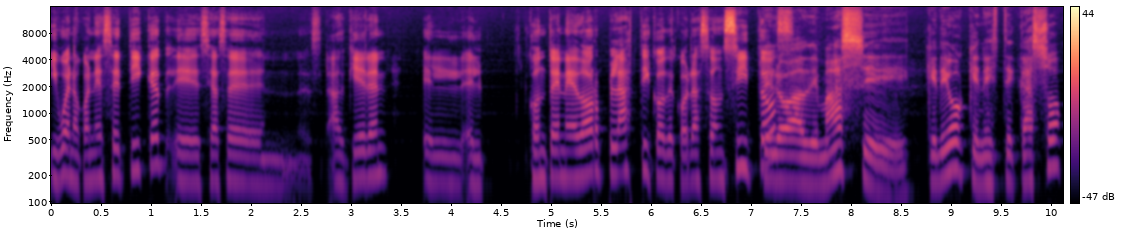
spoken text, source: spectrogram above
y bueno, con ese ticket eh, se hacen, adquieren el, el contenedor plástico de corazoncitos. Pero además eh, creo que en este caso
